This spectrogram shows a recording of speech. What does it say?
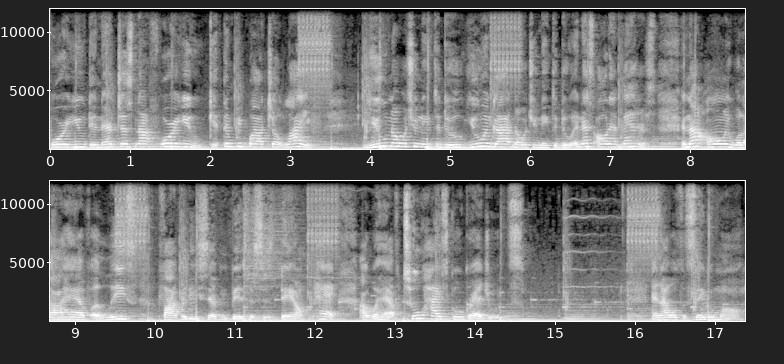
for you, then they're just not for you. Get them people out your life. You know what you need to do. You and God know what you need to do. And that's all that matters. And not only will I have at least five of these seven businesses down packed, I will have two high school graduates. And I was a single mom.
